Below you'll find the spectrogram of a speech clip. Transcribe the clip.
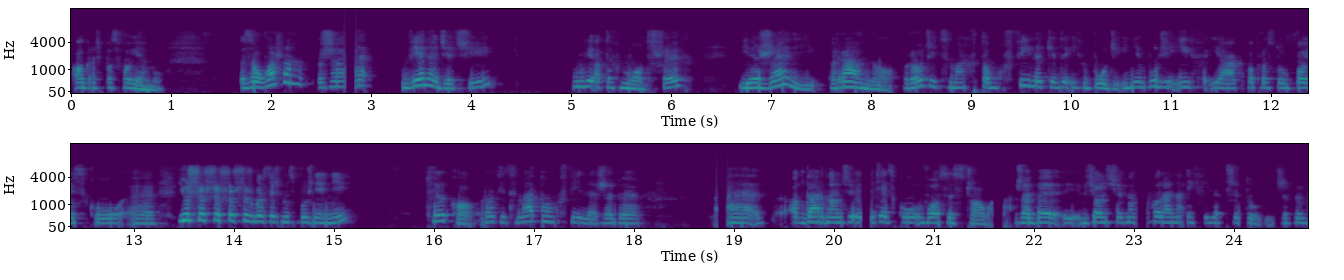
ograć po swojemu. Zauważam, że wiele dzieci, mówię o tych młodszych, jeżeli rano rodzic ma tą chwilę, kiedy ich budzi i nie budzi ich jak po prostu w wojsku, e, już, już, już, już, już bo jesteśmy spóźnieni, tylko rodzic ma tą chwilę, żeby E, odgarnąć dziecku włosy z czoła, żeby wziąć się na kolana i chwilę przytulić, żeby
